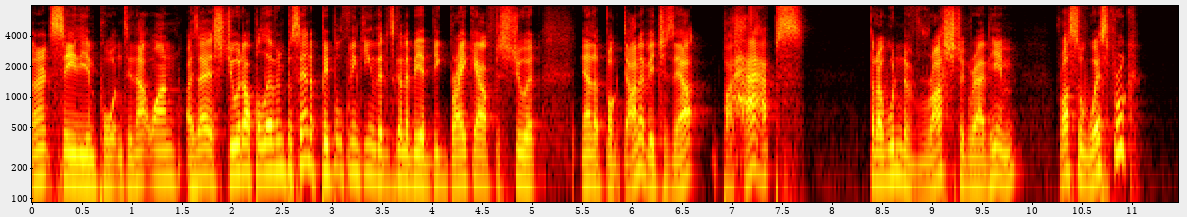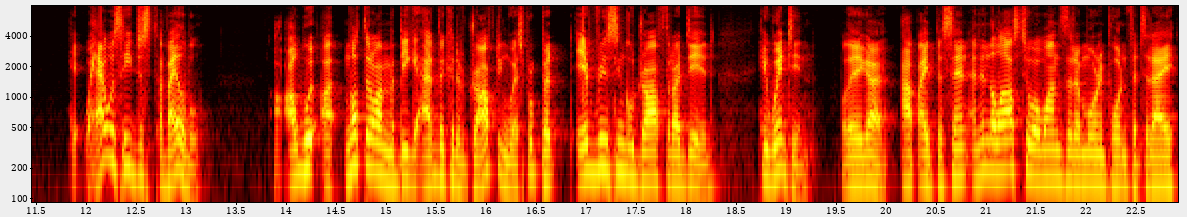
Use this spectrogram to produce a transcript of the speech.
I don't see the importance in that one. Isaiah Stewart up 11%. Are people thinking that it's going to be a big breakout for Stewart now that Bogdanovic is out? Perhaps, but I wouldn't have rushed to grab him. Russell Westbrook, how was he just available? I would not that I'm a big advocate of drafting Westbrook, but every single draft that I did, he went in. Well, there you go, up eight percent, and then the last two are ones that are more important for today.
